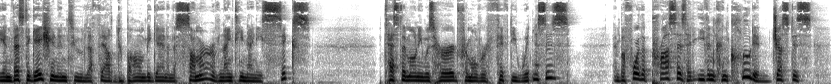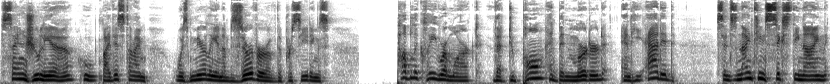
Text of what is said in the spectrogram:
The investigation into L'Affaire Dupont began in the summer of 1996. Testimony was heard from over 50 witnesses, and before the process had even concluded, Justice Saint Julien, who by this time was merely an observer of the proceedings, publicly remarked that Dupont had been murdered, and he added, Since 1969,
